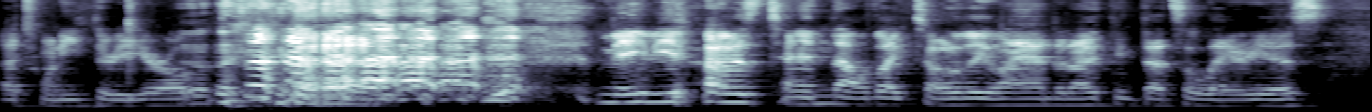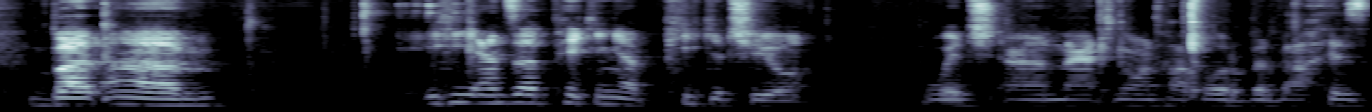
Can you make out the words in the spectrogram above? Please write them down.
a 23 year old. Maybe if I was 10, that would like totally land, and I think that's hilarious. But um, he ends up picking up Pikachu, which uh, Matt, do you want to talk a little bit about his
